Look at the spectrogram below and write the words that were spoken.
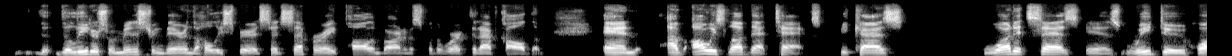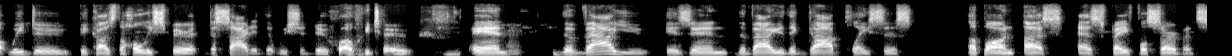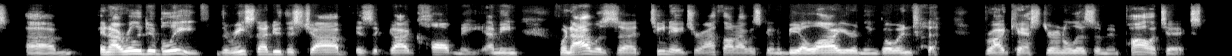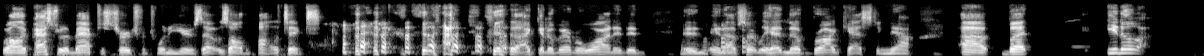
the leaders were ministering there, and the Holy Spirit said, "Separate Paul and Barnabas for the work that I've called them." And I've always loved that text because what it says is we do what we do because the Holy Spirit decided that we should do what we do. And mm-hmm. the value is in the value that God places upon us as faithful servants. Um, and I really do believe the reason I do this job is that God called me. I mean, when I was a teenager, I thought I was going to be a lawyer and then go into broadcast journalism and politics. Well, I pastored a Baptist church for 20 years. That was all the politics that I could have ever wanted. And, and, and I've certainly had enough broadcasting now. Uh, but, you know,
